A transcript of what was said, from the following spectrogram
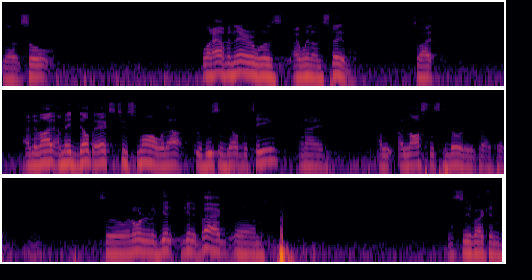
Yeah. so what happened there was I went unstable. So I, I divided, I made delta x too small without reducing delta t, and I, I, I lost the stability criteria. So in order to get get it back, um, let's see if I can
